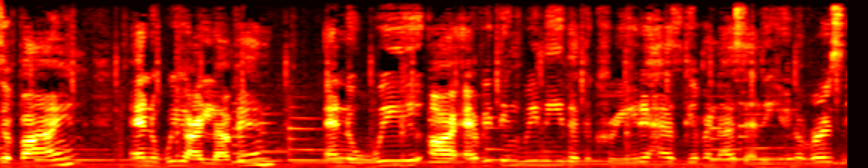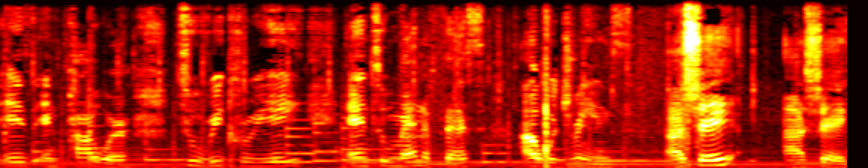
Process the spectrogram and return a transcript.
divine and we are loving and we are everything we need that the creator has given us and the universe is in power to recreate and to manifest our dreams ashe ashe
